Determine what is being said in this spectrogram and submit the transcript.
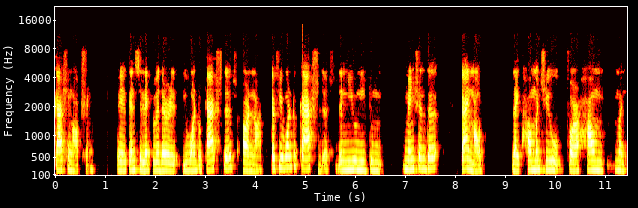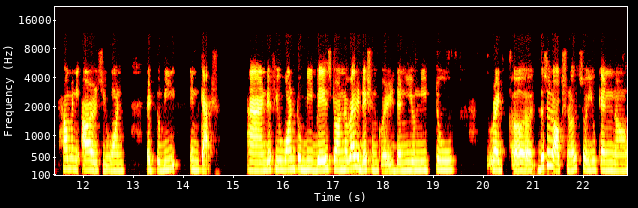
caching option where you can select whether you want to cache this or not. If you want to cache this, then you need to mention the timeout, like how much you, for how, how many hours you want it to be in cache. And if you want to be based on a validation query, then you need to write, uh, this is optional. So you can, uh,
